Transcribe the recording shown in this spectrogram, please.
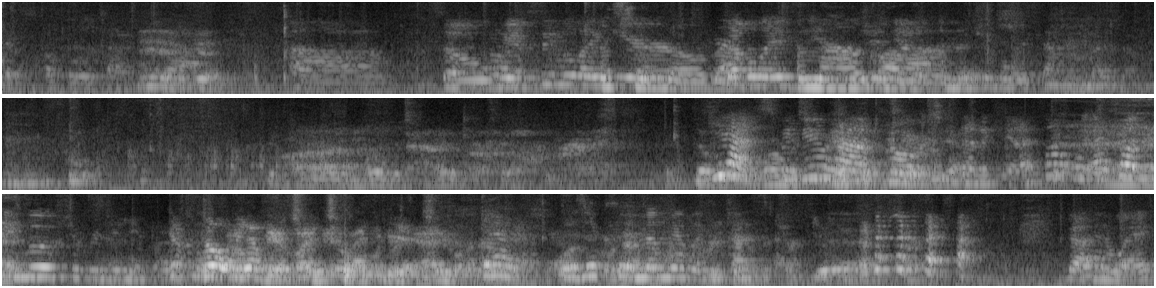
Yes, a couple of times. Yeah, good. Um, so we have single A I should here, double A's in Virginia, and then triple A's down in Fresno. Yes, we do have Norwich, Connecticut. I thought, we- I thought they moved to Virginia. but- No, we have Richmond too, I think we have two. Yeah, there's a And then we have like Augusta. Got in the way?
